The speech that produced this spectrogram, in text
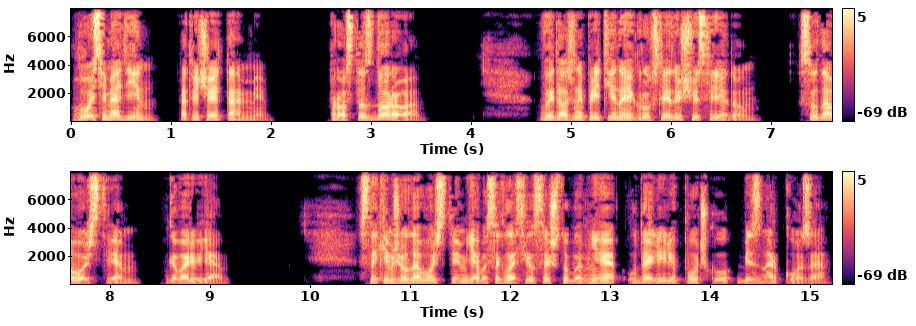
«Восемь один», — отвечает Тамми. «Просто здорово. Вы должны прийти на игру в следующую среду. С удовольствием», — говорю я. С таким же удовольствием я бы согласился, чтобы мне удалили почку без наркоза.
